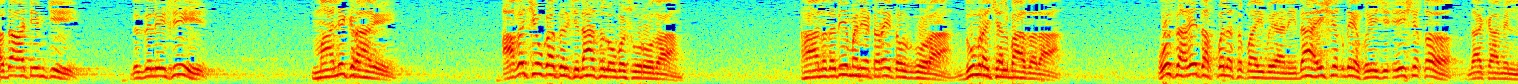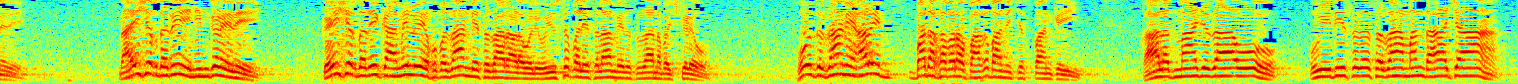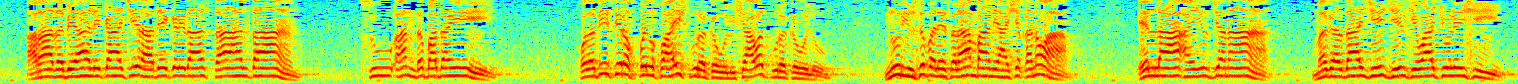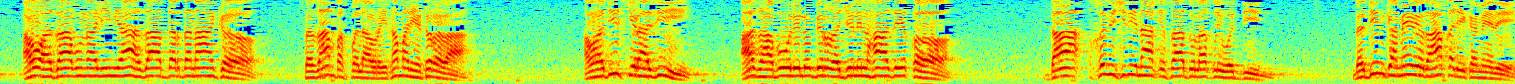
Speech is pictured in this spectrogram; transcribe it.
ادا ټیم کې د زلیخی مالک راغی هغه چې وکتل چې دا سلو بشورو ده هانو د دې منی ټرې توس ګورا دومره چل باز ده اوس هغه د خپل صفائی بیانې دا عشق دی خو یې عشق دا کامل نه دی دای شیخ د دې نیمګړې دی کای شیخ د دې کامل وي خو په ځان به سزا راړولې او یوسف علی السلام به سزا نه بچ کړو خو د ځان اړې بد خبره پاغه باندې چسپان کړي قالت ما جزاو او دې سره سزا من دا چا اراد به اهل کا چې را دې کړی دا ستا حالت سو اند بدای خو د دې سره خپل خواهش پوره کولو شاوت پوره کولو نور یوسف علی السلام باندې عاشق نه و الا ایس جنا مگر دا شی جیل کې واچول شي او عذاب علیم یا عذاب دردناک سزا په خپل اوري خمنه ټر را او حدیث کې راځي اذهبوا للبر رجل الحاذق دا خذ شدي ناقصات العقل والدين د دین کمې دی او د عقل کمې دی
